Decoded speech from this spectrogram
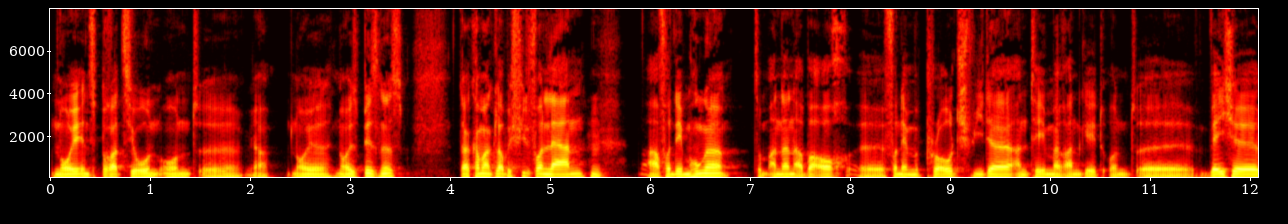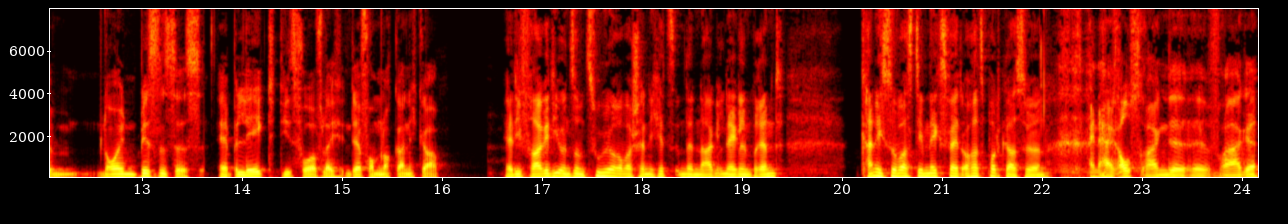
neue Inspiration und äh, ja, neue, neues Business. Da kann man, glaube ich, viel von lernen. Hm. A, von dem Hunger, zum anderen aber auch äh, von dem Approach, wie der an Themen herangeht und äh, welche neuen Businesses er belegt, die es vorher vielleicht in der Form noch gar nicht gab. Ja, die Frage, die unserem Zuhörer wahrscheinlich jetzt in den Nägeln brennt, kann ich sowas demnächst vielleicht auch als Podcast hören? Eine herausragende äh, Frage.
